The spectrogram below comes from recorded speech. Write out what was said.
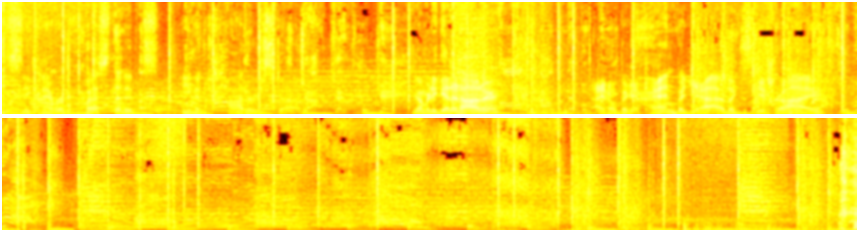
Let's see, can I request that it's even hotter stuff? You want me to get it hotter? I don't think I can, but yeah, I'd like to see it try.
